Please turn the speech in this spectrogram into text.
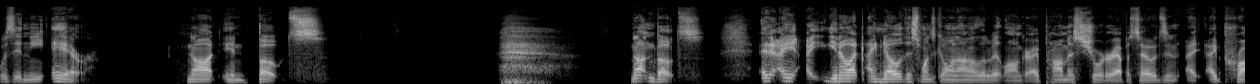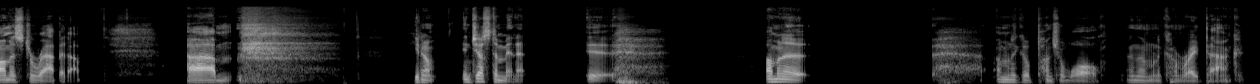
was in the air, not in boats. Not in boats. And I, I, you know what? I know this one's going on a little bit longer. I promise shorter episodes, and I, I promise to wrap it up. Um, you know, in just a minute, uh, I'm gonna, I'm gonna go punch a wall, and then I'm gonna come right back.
